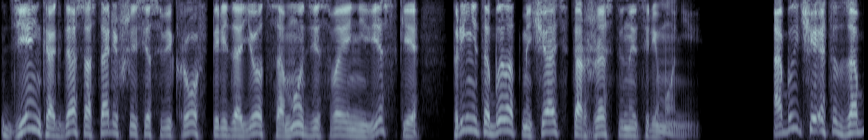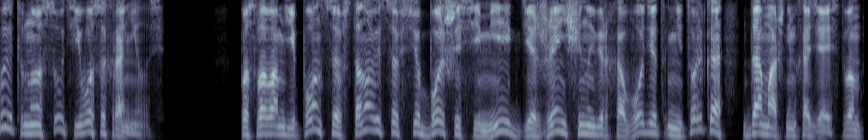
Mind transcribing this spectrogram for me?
День, когда состарившийся свекровь передает самодзи своей невестке, принято было отмечать торжественной церемонией. Обычай этот забыт, но суть его сохранилась. По словам японцев, становится все больше семей, где женщины верховодят не только домашним хозяйством,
